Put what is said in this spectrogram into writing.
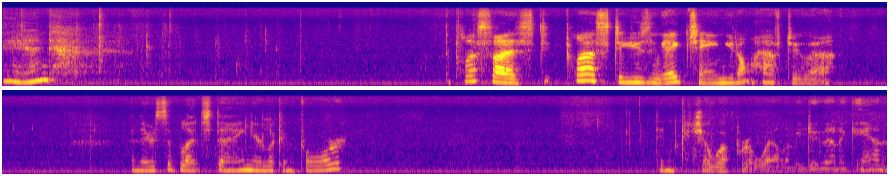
And the plus size, plus to using egg chain, you don't have to, uh, and there's the blood stain you're looking for. Didn't show up real well. Let me do that again.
